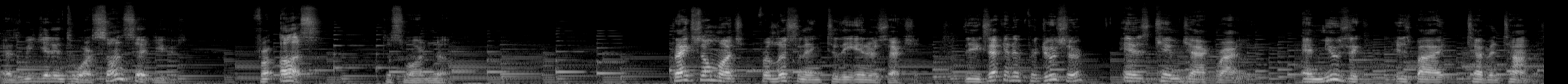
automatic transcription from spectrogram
as we get into our sunset years, for us to smarten up. Thanks so much for listening to The Intersection. The executive producer is Kim Jack Riley, and music is by Tevin Thomas.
